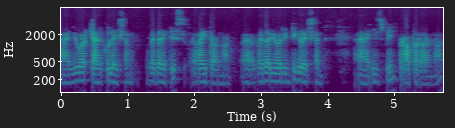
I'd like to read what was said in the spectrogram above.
uh, your calculation whether it is right or not uh, whether your integration uh, is been proper or not.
